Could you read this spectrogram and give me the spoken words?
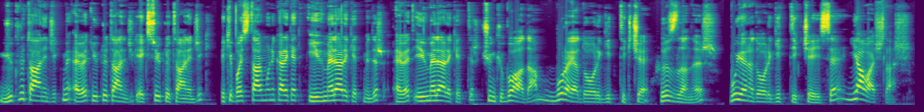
yüklü tanecik mi? Evet yüklü tanecik, eksi yüklü tanecik. Peki basit harmonik hareket ivmeli hareket midir? Evet ivmeli harekettir. Çünkü bu adam buraya doğru gittikçe hızlanır. Bu yöne doğru gittikçe ise yavaşlar.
